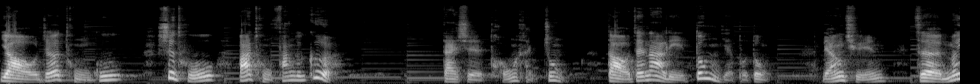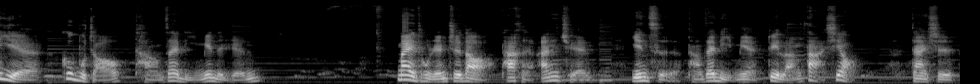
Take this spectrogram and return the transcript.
咬着桶箍，试图把桶翻个个儿，但是桶很重，倒在那里动也不动。狼群怎么也够不着躺在里面的人。麦桶人知道他很安全，因此躺在里面对狼大笑。但是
